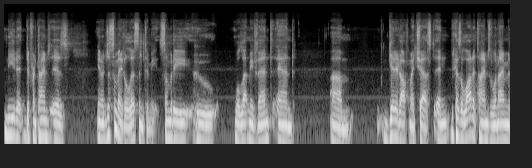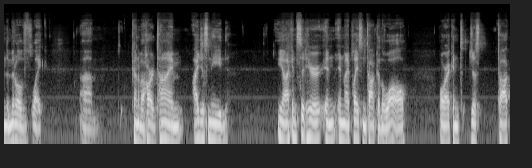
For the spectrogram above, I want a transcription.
need at different times is you know just somebody to listen to me somebody who will let me vent and um get it off my chest. And because a lot of times when i'm in the middle of like um, kind of a hard time, I just need, you know, I can sit here in in my place and talk to the wall, or I can t- just talk.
